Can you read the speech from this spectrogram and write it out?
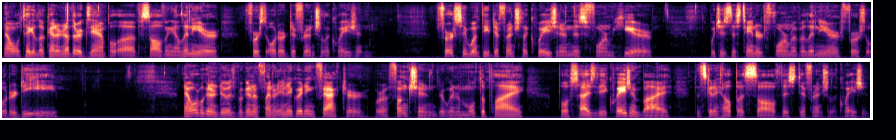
Now we'll take a look at another example of solving a linear first order differential equation. First we want the differential equation in this form here, which is the standard form of a linear first order DE. Now what we're going to do is we're going to find an integrating factor or a function that we're going to multiply both sides of the equation by that's going to help us solve this differential equation.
